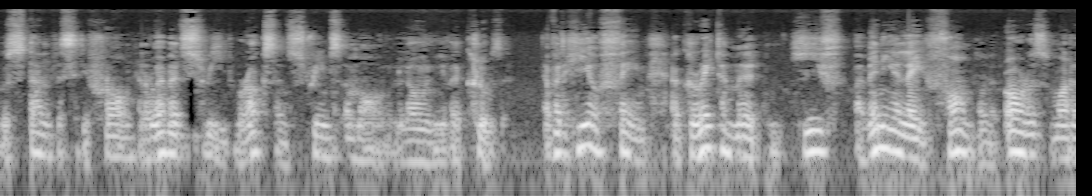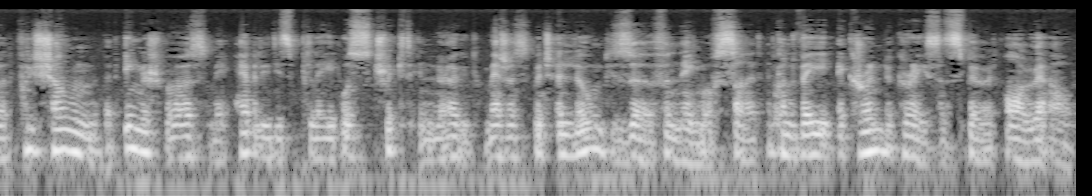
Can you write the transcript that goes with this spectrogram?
who stunned the city throng, And revelled sweet rocks and streams among, Lonely Valclusa. And that he of fame, a greater Milton, Heave by many a lay formed on the order's model, Fully shown that English verse may happily display Those strict energic measures which alone deserve The name of sonnet, and convey A grander grace and spirit all thereout.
